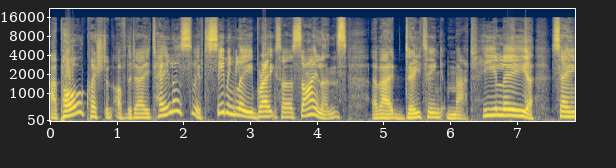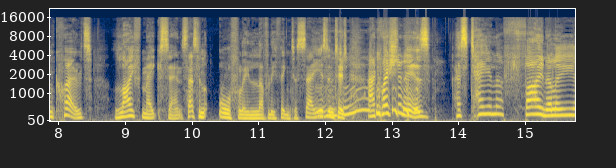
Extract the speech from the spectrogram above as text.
our poll question of the day. Taylor Swift seemingly breaks her silence about dating Matt Healy, saying, quote, Life makes sense. That's an awfully lovely thing to say, isn't it? Mm-hmm. Our question is Has Taylor finally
